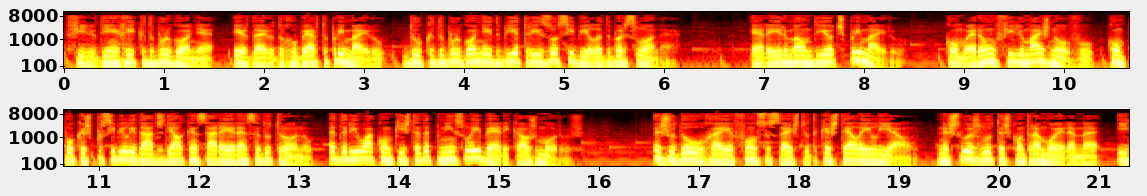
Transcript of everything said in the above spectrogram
Filho de Henrique de Borgonha, herdeiro de Roberto I, Duque de Borgonha e de Beatriz ou Sibila de Barcelona. Era irmão de Eudes I. Como era um filho mais novo, com poucas possibilidades de alcançar a herança do trono, aderiu à conquista da Península Ibérica aos moros. Ajudou o rei Afonso VI de Castela e Leão, nas suas lutas contra a Moirama, e,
